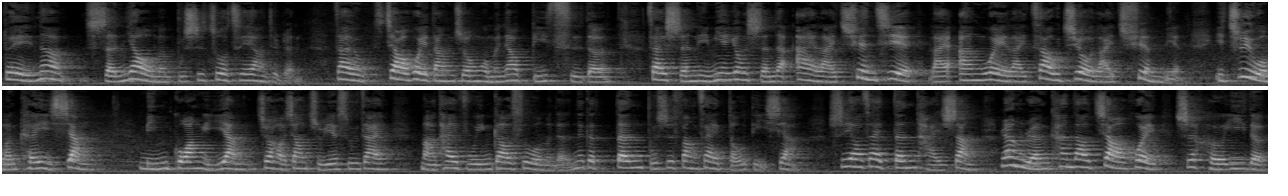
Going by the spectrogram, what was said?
对，那神要我们不是做这样的人。在教会当中，我们要彼此的在神里面用神的爱来劝诫、来安慰、来造就、来劝勉，以至于我们可以像明光一样，就好像主耶稣在马太福音告诉我们的那个灯，不是放在斗底下，是要在灯台上，让人看到教会是合一的，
